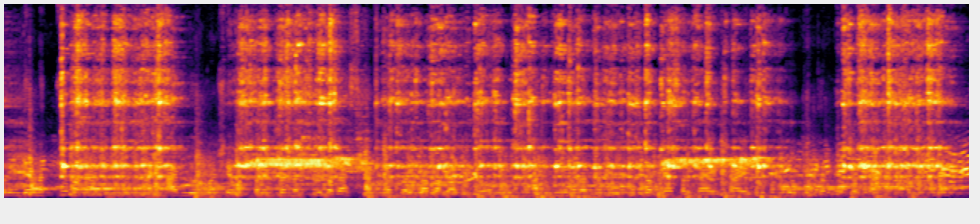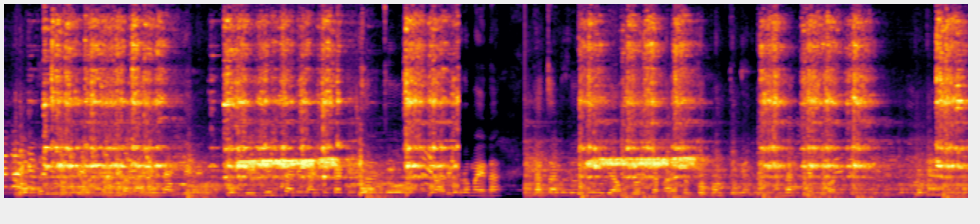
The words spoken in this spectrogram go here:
अपलोड नक्की बघा आणि हा व्हिडिओ पण शेवटपर्यंत नक्की बघा. स्किप करता बघा व्हिडिओ. अगदी मुलांचं कौतुक करण्यासारखं आहे. शाळेचं पण कौतुक करण्यासारखं आहे. तर व्हिडिओ शेवटपर्यंत बघा. आणि राहिलेले लेझिम्स आणि लाठीकाठीचा जो कार्यक्रम आहे ना त्याचा व्हिडिओ मी उद्या अपलोड करणार आहे. तर तो पण तुम्ही नक्कीच बघा.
